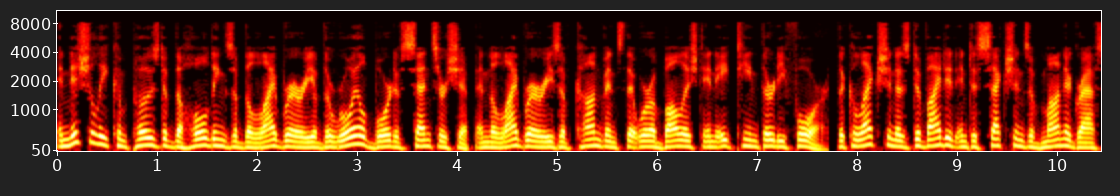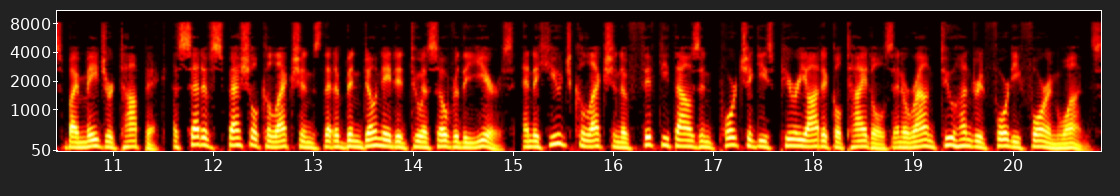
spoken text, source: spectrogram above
Initially composed of the holdings of the Library of the Royal Board of Censorship and the libraries of convents that were abolished in 1834, the collection is divided into sections of monographs by major topic, a set of special collections that have been donated to us over the years, and a huge collection of 50,000 Portuguese periodical titles and around 240 foreign ones.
